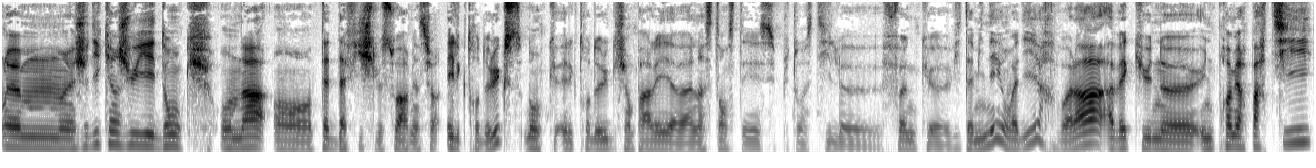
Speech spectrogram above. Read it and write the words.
euh, jeudi 15 juillet, donc, on a en tête d'affiche le soir, bien sûr, Electro Deluxe. Donc, Electro Deluxe, j'en parlais euh, à l'instant, c'est plutôt un style euh, funk vitaminé, on va dire. Voilà, avec une, une première partie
